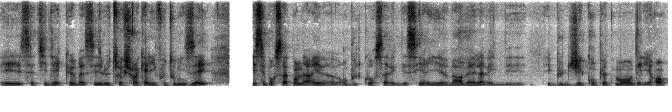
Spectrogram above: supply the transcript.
et cette idée que bah, c'est le truc sur lequel il faut tout miser. Et c'est pour ça qu'on arrive en bout de course avec des séries Marvel avec des, des budgets complètement délirants.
